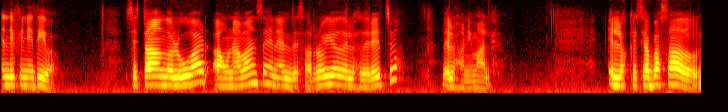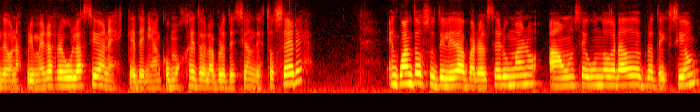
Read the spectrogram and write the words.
En definitiva, se está dando lugar a un avance en el desarrollo de los derechos de los animales, en los que se ha pasado de unas primeras regulaciones que tenían como objeto la protección de estos seres en cuanto a su utilidad para el ser humano a un segundo grado de protección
